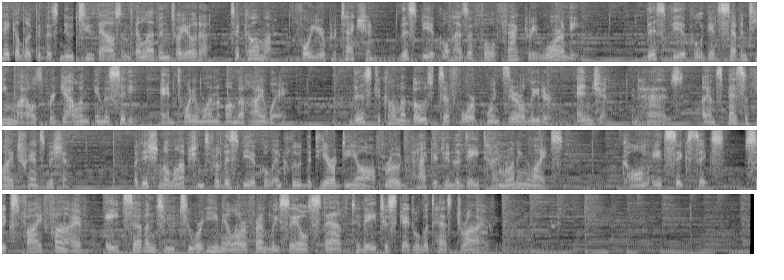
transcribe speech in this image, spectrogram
Take a look at this new 2011 Toyota Tacoma. For your protection, this vehicle has a full factory warranty. This vehicle gets 17 miles per gallon in the city, and 21 on the highway. This Tacoma boasts a 4.0-liter engine, and has an unspecified transmission. Additional options for this vehicle include the TRD off-road package and the daytime running lights. Call 866-655-8722 or email our friendly sales staff today to schedule a test drive.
